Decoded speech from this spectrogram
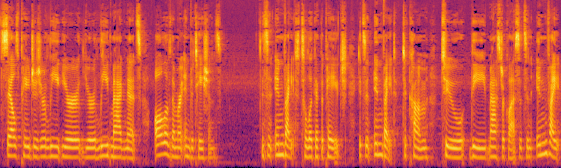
sales pages, your lead your your lead magnets, all of them are invitations. It's an invite to look at the page. It's an invite to come to the masterclass. It's an invite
